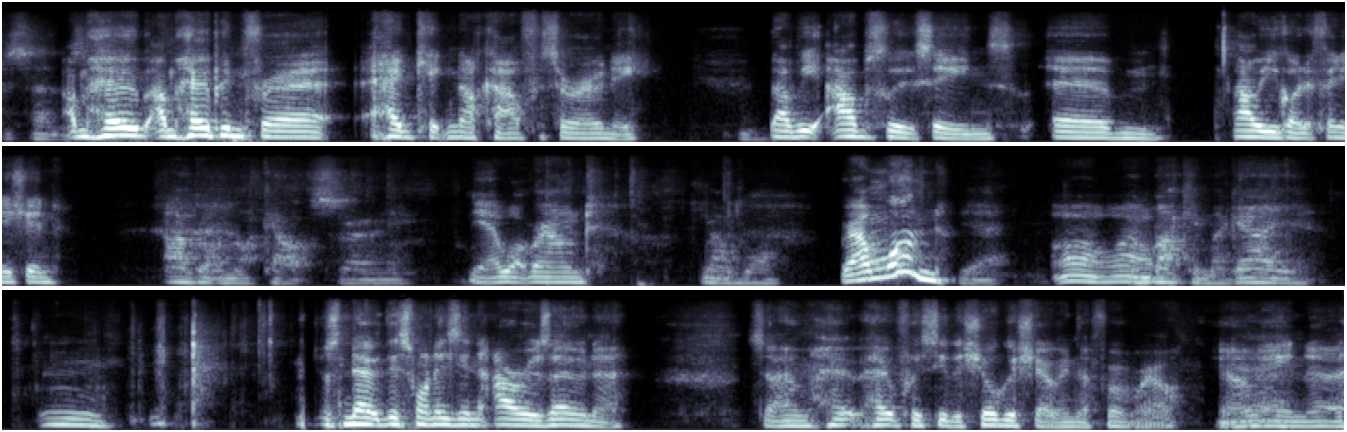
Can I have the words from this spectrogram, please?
100%. I'm hope I'm hoping for a, a head kick knockout for Cerrone. That'll be absolute scenes. Um, how you got it finishing? I've got a knockout Cerrone. Yeah, what round? Round one. Round one. Yeah. Oh wow. I'm backing my guy. Mm. Just note this one is in Arizona, so I'm ho- hopefully see the Sugar Show in the front row. You know what I mean? Uh.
